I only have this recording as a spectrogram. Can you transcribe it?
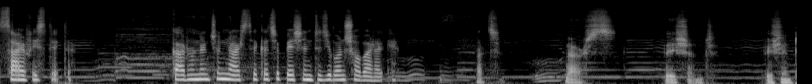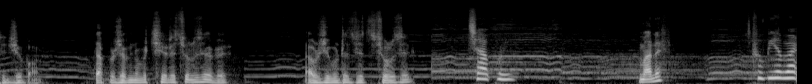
সার্ভিস দিতে। কারণ একজন নার্সের কাছে পেশেন্টের জীবন সবার আগে। আচ্ছা। নার্স পেশেন্ট পেশেন্টের জীবন। তারপর যখন আবার ছেড়ে চলে যাবে আবার জীবনটা যেতে চলে যাবে চাপুন মানে? তুমি আবার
